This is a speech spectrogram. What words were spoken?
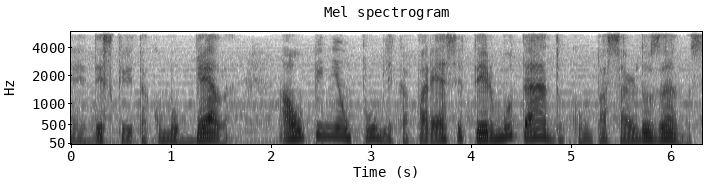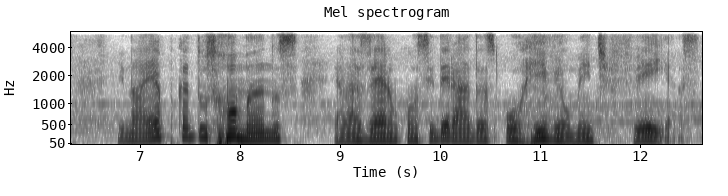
é, descrita como bela, a opinião pública parece ter mudado com o passar dos anos, e na época dos romanos elas eram consideradas horrivelmente feias.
